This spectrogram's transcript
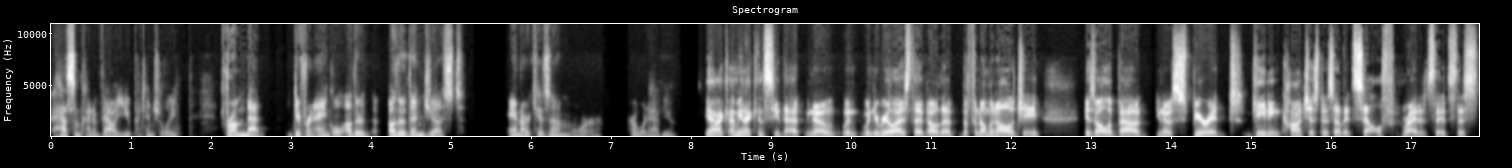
has some kind of value potentially from that different angle, other other than just anarchism or or what have you. Yeah, I, I mean, I can see that. You know, when when you realize that oh, the the phenomenology is all about you know spirit gaining consciousness of itself right it's it's this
